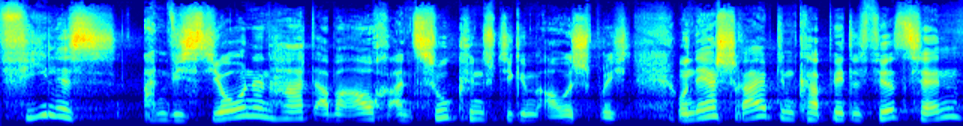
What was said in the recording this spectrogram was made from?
vieles an Visionen hat, aber auch an zukünftigem ausspricht. Und er schreibt im Kapitel 14,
